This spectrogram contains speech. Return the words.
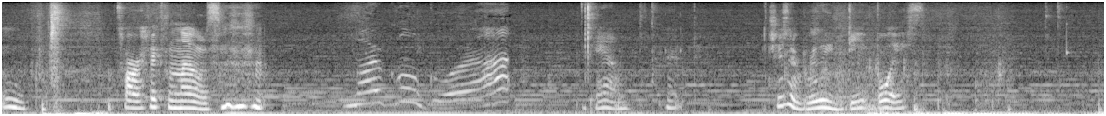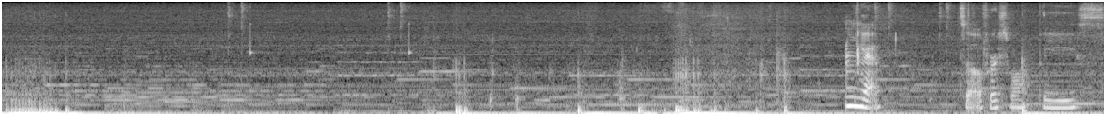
Ooh, as far as fixing those. Damn, she's a really deep voice. Okay. So first of all, face.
